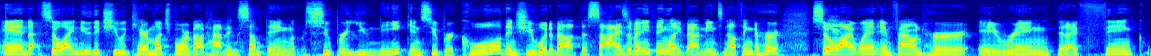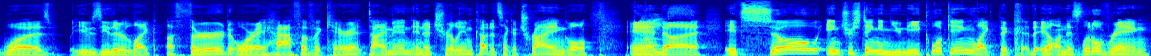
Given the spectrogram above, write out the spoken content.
And so I knew that she would care much more about having something super unique and super cool than she would about the size of anything. Like that means nothing to her. So Yeah. I went and found her a ring that I think was it was either like a third or a half of a carat diamond in a trillion cut. It's like a triangle, and Nice. uh, it's so interesting and unique looking. Like the, the on this little ring,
